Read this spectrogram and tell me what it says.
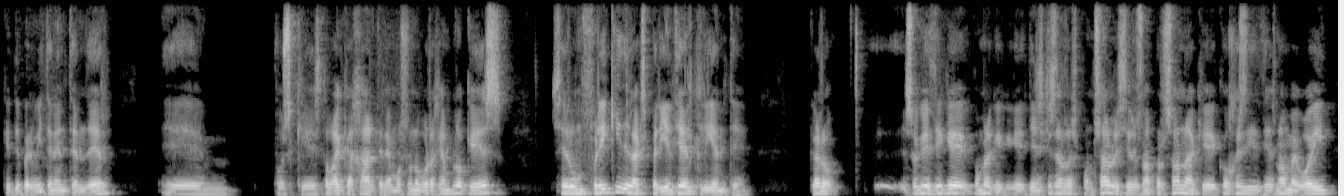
que te permiten entender Em, pues que esto va a encajar. Tenemos uno, por ejemplo, que es ser un friki de la experiencia del cliente. Claro, eso quiere decir que, hombre, que, tienes que ser responsable. Si eres una persona que coges y dices, no, me voy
